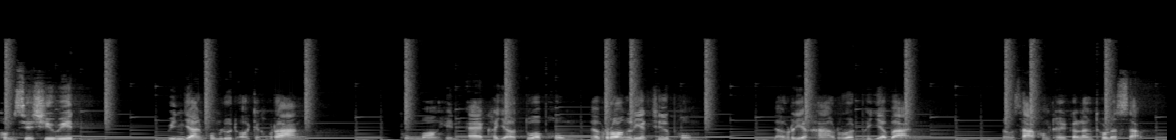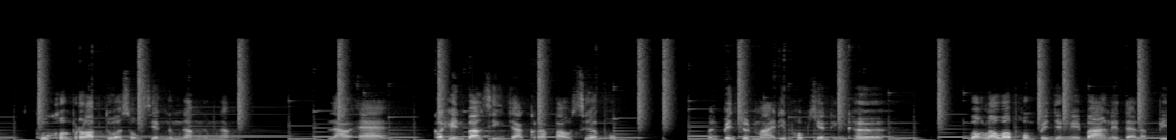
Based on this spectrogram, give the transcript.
ผมเสียชีวิต วิญญาณผมหลุดออกจากร่าง ผมมองเห็นแอร์เขย่าตัวผมและร้องเรียกชื่อผม แล้วเรียกหารถพยาบาล น้องสาวของเธอกำลังโทรศัพท์ ผู้คนรอบตัวส่งเสียงงึมงำงึมงำแล้วแอ้ก็เห็นบางสิ่งจากกระเป๋าเสื้อผม มันเป็นจดหมายที่ผมเขียนถึงเธอ บอกเล่าว่าผมเป็นยังไงบ้างในแต่ละปี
